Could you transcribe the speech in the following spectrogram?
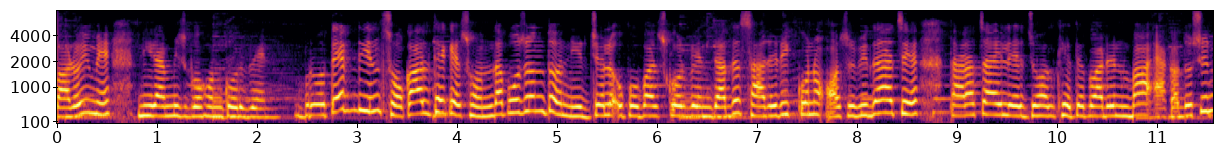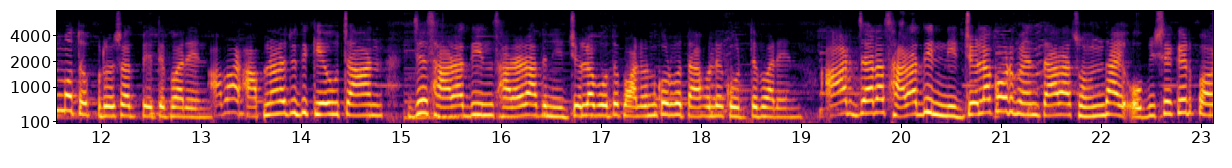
বারোই মে নিরামিষ গ্রহণ করবেন। ব্রতের দিন সকাল থেকে সন্ধ্যা পর্যন্ত নির্জল উপবাস করবেন। যাদের শারীরিক কোনো অসুবিধা আছে, তারা চাইলে জল খেতে পারেন বা একাদশীর মতো প্রসাদ পেতে পারেন। আবার আপনারা যদি কেউ চান যে সারা দিন সারা রাত নির্জলা ব্রত পালন করব, তাহলে করতে পারেন। আর যারা সারা দিন নির্জলা করবেন, তারা সন্ধ্যায় অভিষেকের পর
